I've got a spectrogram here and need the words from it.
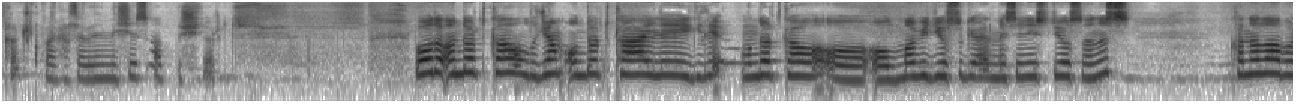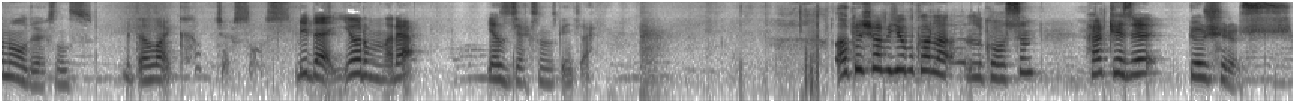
Kaç kupa kasabilmişiz? 64. Bu arada 14K olacağım. 14K ile ilgili 14K olma videosu gelmesini istiyorsanız kanala abone olacaksınız. Bir de like atacaksınız. Bir de yorumlara yazacaksınız gençler. Arkadaşlar video bu kadarlık olsun. Herkese görüşürüz.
